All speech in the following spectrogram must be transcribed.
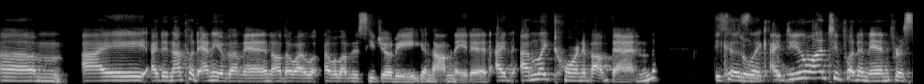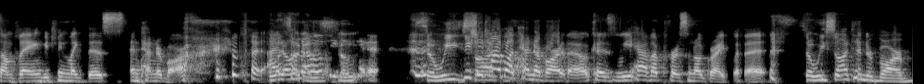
um i i did not put any of them in although i, I would love to see jodie get nominated I, i'm like torn about ben because So- like i do want to put him in for something between like this and tender bar but i don't know if So- can get it. So we, should talk about Tender Bar though, because we have a personal gripe with it. So we saw Tender Bar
